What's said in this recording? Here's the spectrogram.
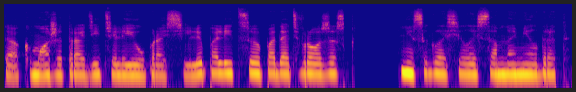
Так, может, родители и упросили полицию подать в розыск? Не согласилась со мной Милдред.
